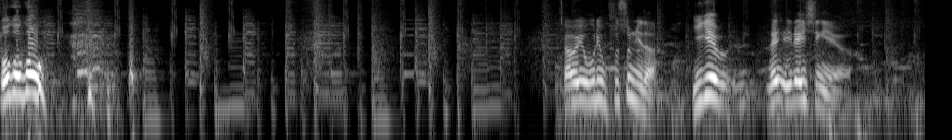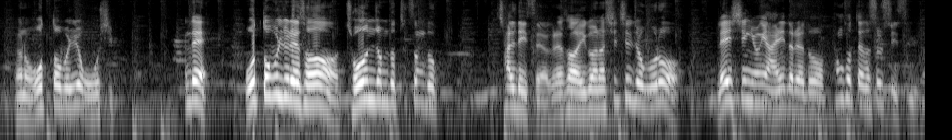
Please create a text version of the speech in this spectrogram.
고고고! 자 여기 우리 부스입니다. 이게 레, 레이싱이에요. 이거는 OW50. 근데 OW에서 좋은 점도 특성도 잘 돼 있어요. 그래서 이거는 실질적으로 레이싱용이 아니더라도 평소 때도 쓸 수 있습니다.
